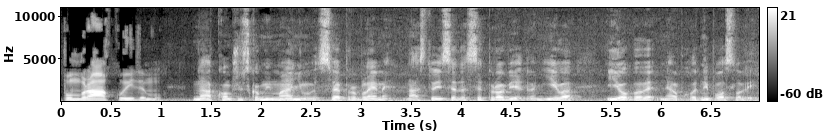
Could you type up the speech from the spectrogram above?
po mraku idemo. Na komšinskom imanju sve probleme nastoji se da se probije do njiva i obave neophodni poslovi.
